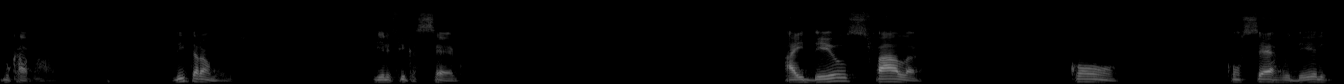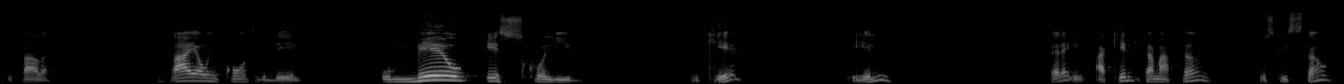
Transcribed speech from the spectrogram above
do cavalo. Literalmente. E ele fica cego. Aí Deus fala com, com o servo dele e fala: vai ao encontro dele, o meu escolhido. O quê? Ele? Espera aí, aquele que está matando os cristãos?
